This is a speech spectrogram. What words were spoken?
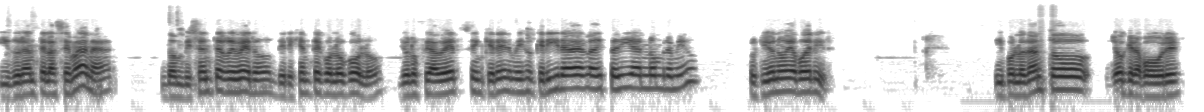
Y durante la semana, don Vicente Rivero, dirigente de Colo Colo, yo lo fui a ver sin querer, me dijo, ¿quería ir a ver la despedida en nombre mío? Porque yo no voy a poder ir. Y por lo tanto, yo que era pobre,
